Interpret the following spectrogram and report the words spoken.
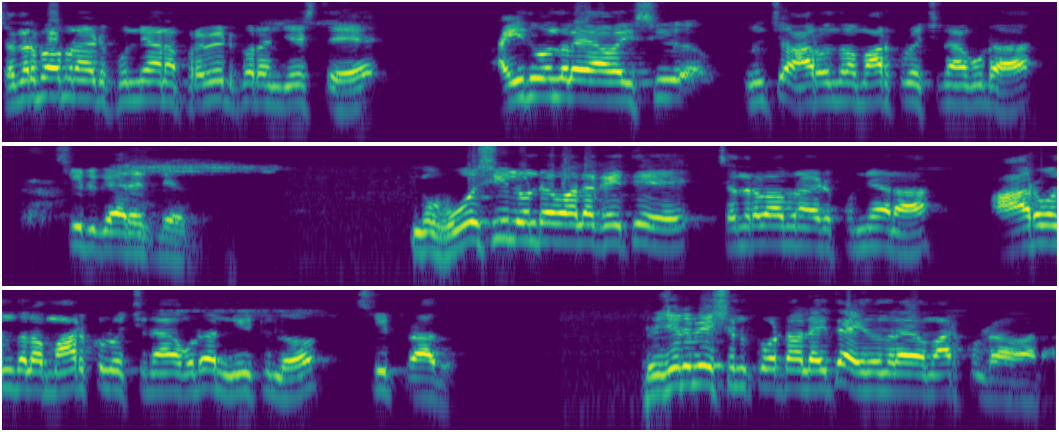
చంద్రబాబు నాయుడు పుణ్యాన ప్రైవేట్ పరం చేస్తే ఐదు వందల యాభై సీ నుంచి ఆరు వందల మార్కులు వచ్చినా కూడా సీటు గ్యారెంటీ లేదు. ఇంకా ఓసీలు ఉండే వాళ్ళకైతే చంద్రబాబు నాయుడు పుణ్యాన ఆరు వందల మార్కులు వచ్చినా కూడా నీటిలో సీట్ రాదు. రిజర్వేషన్ కోటాలు అయితే ఐదు వందల యాభై మార్కులు రావాలా?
